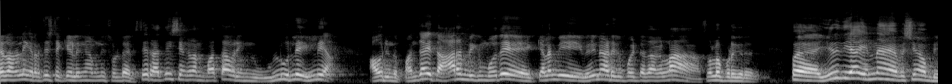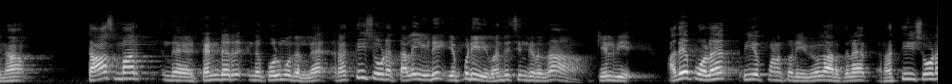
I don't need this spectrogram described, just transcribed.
ஏதாவது நீங்கள் ரத்தீஷ்ட கேளுங்க அப்படின்னு சொல்லிட்டாரு. சரி ரத்தீஷ் எங்களான்னு பார்த்தா அவர் இங்கே உள்ளூர்லேயே இல்லையா? அவர் இந்த பஞ்சாயத்தை ஆரம்பிக்கும் போதே கிளம்பி வெளிநாடுக்கு போயிட்டதாகலாம் சொல்லப்படுகிறது. இப்போ இறுதியாக என்ன விஷயம் அப்படின்னா டாஸ்மார்க் இந்த டெண்டர் இந்த கொள்முதலில் ரத்தீஷோட தலையீடு எப்படி வந்துச்சுங்கிறது தான் கேள்வி அதே போல் பிஎஃப் பணத்துடைய விவகாரத்தில் ரத்தீஷோட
